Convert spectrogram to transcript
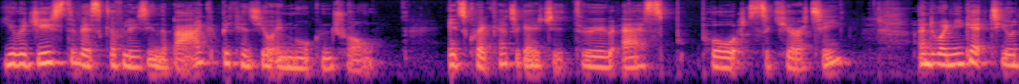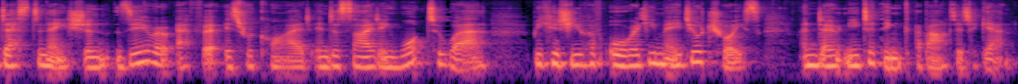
You reduce the risk of losing the bag because you're in more control. It's quicker to go to, through airport security. And when you get to your destination, zero effort is required in deciding what to wear because you have already made your choice and don't need to think about it again.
